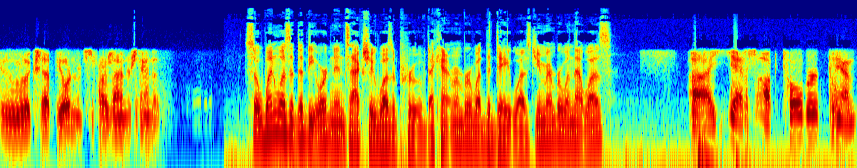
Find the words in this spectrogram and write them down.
to accept the ordinance, as far as I understand it. So when was it that the ordinance actually was approved? I can't remember what the date was. Do you remember when that was? Uh, yes, October 10th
